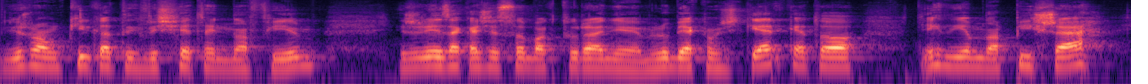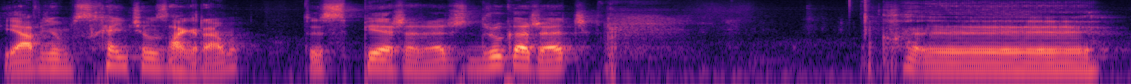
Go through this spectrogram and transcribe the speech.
Już mam kilka tych wyświetleń na film. Jeżeli jest jakaś osoba, która, nie wiem, lubi jakąś gierkę, to niech ją napisze, ja w nią z chęcią zagram. To jest pierwsza rzecz. Druga rzecz. Yy...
